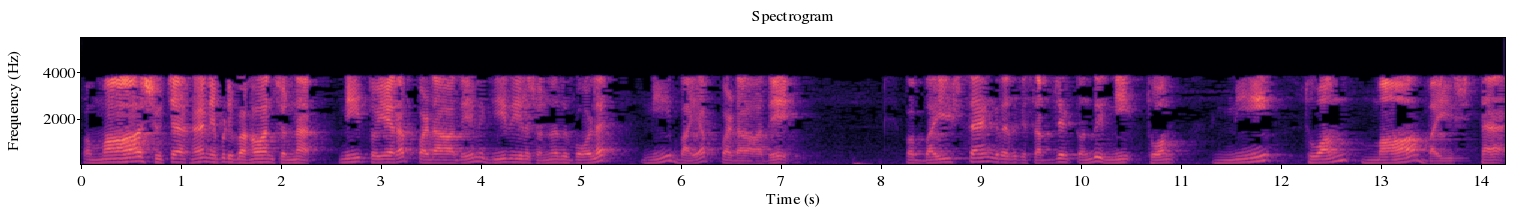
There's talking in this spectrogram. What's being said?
மா சுச்சகன் எப்படி பகவான் சொன்னார்? நீ துயரப்படாதேன்னு கீதையில சொன்னது போல நீ பயப்படாதே. இப்ப பைஷ்டங்கிறதுக்கு சப்ஜெக்ட் வந்து நீ துவம். நீ துவம் மா பைஷ்ட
